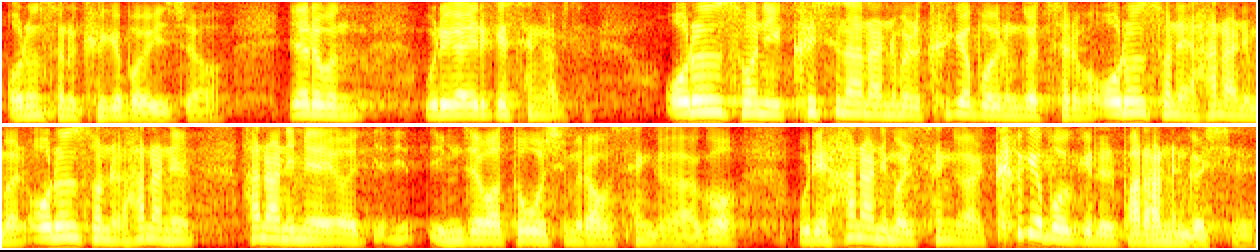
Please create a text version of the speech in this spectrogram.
오른손은 크게 보이죠? 여러분, 우리가 이렇게 생각합시다. 오른손이 크신 하나님을 크게 보이는 것처럼 오른손에 하나님을 오른손을 하나님 하나님의 임재와 도우심이라고 생각하고 우리 하나님을 생각하 크게 보기를 바라는 것이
